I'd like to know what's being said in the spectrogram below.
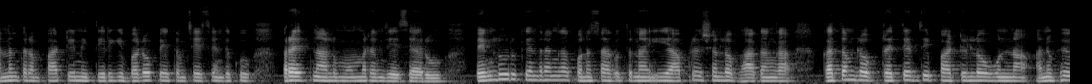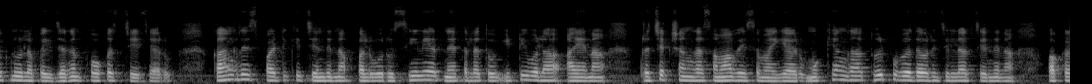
అనంతరం పార్టీని తిరిగి బలోపేతం చేసేందుకు ప్రయత్నాలు ముమ్మరం చేశారు. బెంగళూరు కేంద్రంగా కొనసాగుతున్న ఈ ఆపరేషన్లో భాగంగా గతంలో ప్రత్యర్థి పార్టీల్లో ఉన్న అనుభవజ్ఞులపై జగన్ ఫోకస్ చేశారు. కాంగ్రెస్ పార్టీకి చెందిన పలువురు సీనియర్ నేతలతో ఇటీవల ఆయన ప్రత్యక్షంగా సమావేశమయ్యారు. ముఖ్యంగా తూర్పుగోదావరి జిల్లాకు చెందిన ఒక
